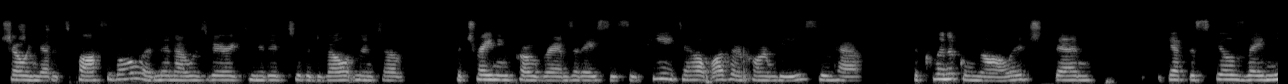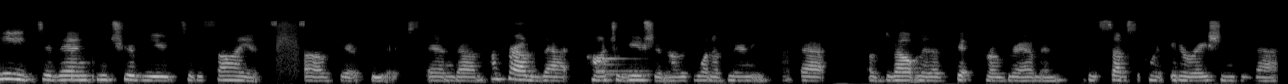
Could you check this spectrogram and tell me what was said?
showing that it's possible. And then I was very committed to the development of the training programs at ACCP to help other PharmDs who have the clinical knowledge then get the skills they need to then contribute to the science of therapeutics. And um, I'm proud of that contribution. I was one of many at that of development of FIT program and the subsequent iterations of that.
